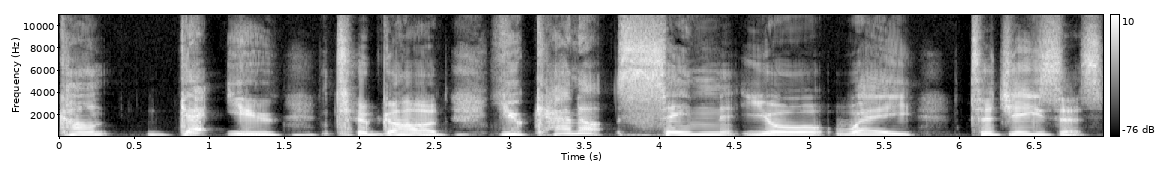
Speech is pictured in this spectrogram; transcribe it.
can't get you to God. You cannot sin your way to Jesus.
